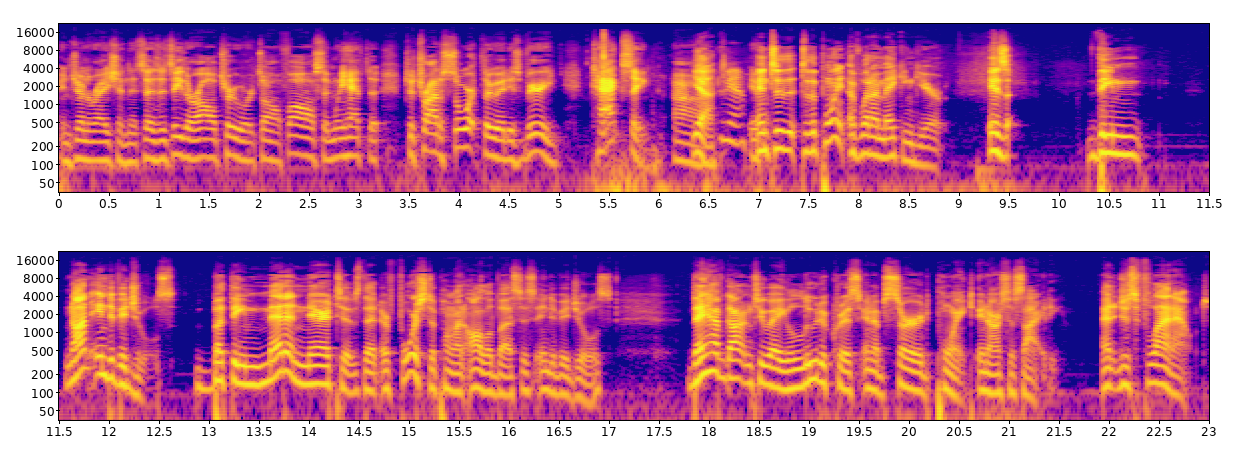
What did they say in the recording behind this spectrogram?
and generation, that says it's either all true or it's all false, and we have to to try to sort through it is very taxing. Uh, yeah, yeah. If, and to the to the point of what I'm making here is the not individuals, but the meta narratives that are forced upon all of us as individuals they have gotten to a ludicrous and absurd point in our society. And it just flat out.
